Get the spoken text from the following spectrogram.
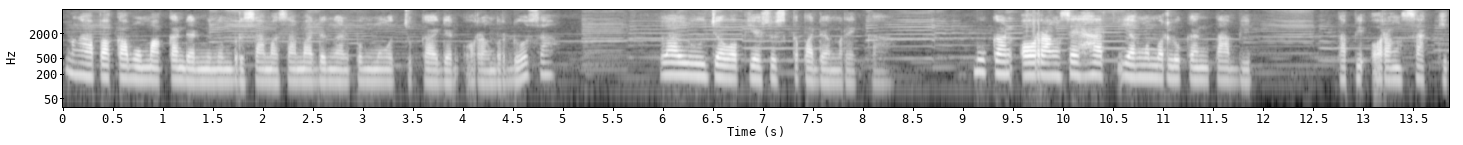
Mengapa kamu makan dan minum bersama-sama dengan pemungut cukai dan orang berdosa? Lalu jawab Yesus kepada mereka, "Bukan orang sehat yang memerlukan tabib, tapi orang sakit.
